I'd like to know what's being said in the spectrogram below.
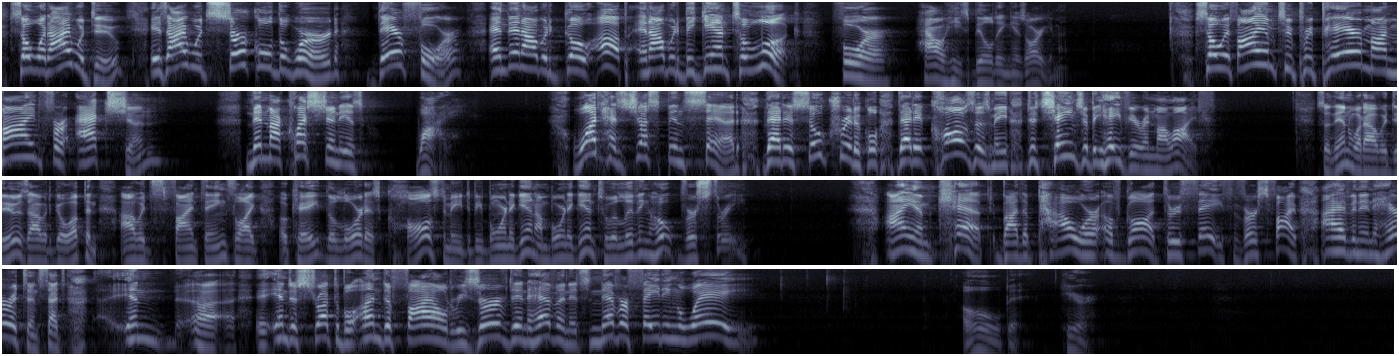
So, what I would do is I would circle the word therefore, and then I would go up and I would begin to look for how he's building his argument. So, if I am to prepare my mind for action, then my question is why? What has just been said that is so critical that it causes me to change a behavior in my life? So then what I would do is I would go up and I would find things like, okay, the Lord has caused me to be born again. I'm born again to a living hope, verse 3. I am kept by the power of God through faith. Verse 5. I have an inheritance that's in, uh, indestructible, undefiled, reserved in heaven. It's never fading away. Oh, but here,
